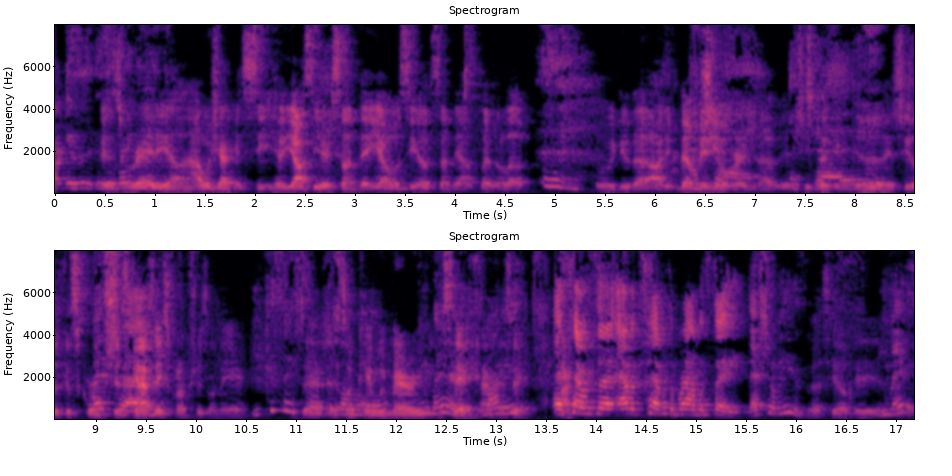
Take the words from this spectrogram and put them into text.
Ain't- Is, it- is It's it ready on. I wish I could see her. Y'all see her Sunday. Y'all will see her Sunday on Pleasant Love when we do the audio, the I video tried. version of it. I She's tried. looking good. She looking scrumptious. Can I say scrumptious on the air? You can say Is that, scrumptious it's okay. We married. We married. Say, It's I can say. As Tabitha, Tabitha Brown would say, "That's your business." That's your business. You married.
